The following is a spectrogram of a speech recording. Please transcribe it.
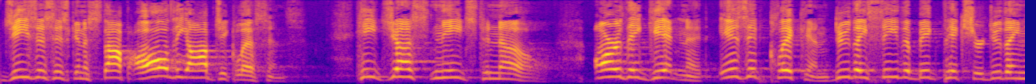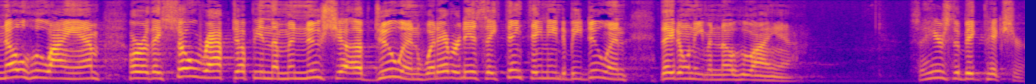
Jesus is going to stop all the object lessons. He just needs to know are they getting it? Is it clicking? Do they see the big picture? Do they know who I am? Or are they so wrapped up in the minutia of doing whatever it is they think they need to be doing, they don't even know who I am? So here's the big picture.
